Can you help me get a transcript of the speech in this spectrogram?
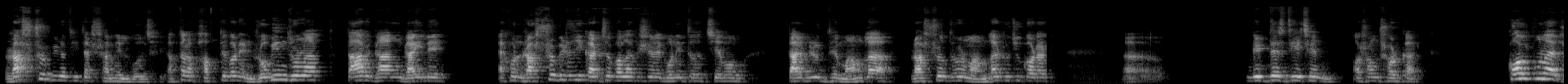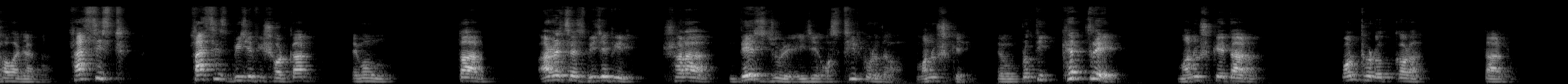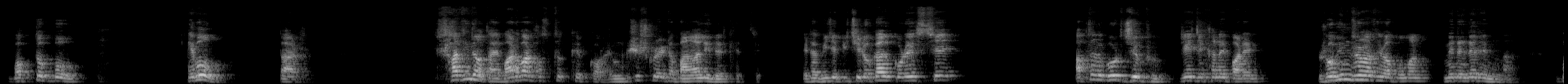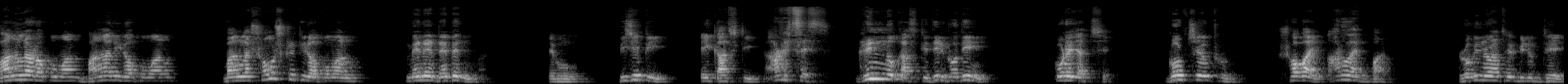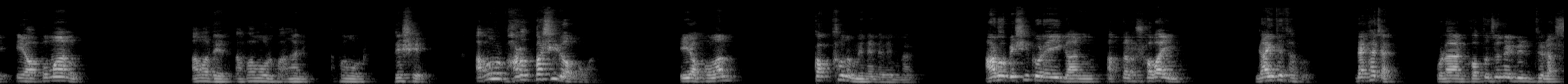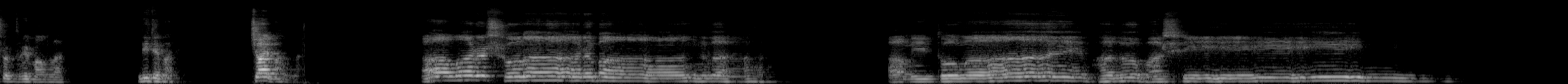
রাষ্ট্রবিরোধিতার সামিল বলছে। আপনারা ভাবতে পারেন, রবীন্দ্রনাথ তার গান গাইলে এখন রাষ্ট্রবিরোধী কার্যকলাপ হিসেবে গণিত হচ্ছে এবং তার বিরুদ্ধে মামলা রাষ্ট্রদ্রোহ মামলা রুজু করার নির্দেশ দিয়েছেন অসম সরকার। কল্পনায় ভাবা যায় না। ফ্যাসিস্ট ফ্যাসিস্ট বিজেপি সরকার এবং তার আরএসএস বিজেপির সারা দেশ জুড়ে এই যে অস্থির করে দেওয়া মানুষকে এবং প্রতি ক্ষেত্রে মানুষকে তার কণ্ঠরোধ করা, তার বক্তব্য এবং তার স্বাধীনতায় বারবার হস্তক্ষেপ করা এবং বিশেষ করে এটা বাঙালিদের ক্ষেত্রে। এটা বিজেপি চিরকাল করে এসছে। আপনারা গর্জে উঠুন, যে যেখানে পারেন। রবীন্দ্রনাথের অপমান মেনে নেবেন না। বাংলার অপমান, বাঙালির অপমান, বাংলা সংস্কৃতির অপমান মেনে নেবেন না। এবং বিজেপি এই কাজটি, আরএসএস ঘৃণ্য কাজটি দীর্ঘদিন করে যাচ্ছে। গর্জে উঠুন সবাই আরও একবার। রবীন্দ্রনাথের বিরুদ্ধে এই অপমান আমাদের আপামর বাঙালি, আপামর দেশে, আপামর ভারতবাসীর অপমান। এই অপমান কখনো মেনে নেবেন না। আরও বেশি করে এই গান আপনারা সবাই গাইতে থাকুন। দেখা যাক ওরা কতজনের বিরুদ্ধে রাষ্ট্রদ্রোহের মামলা দিতে পারে। জয় বাংলা। আমার সোনার বাংলা, আমি তোমায় ভালোবাসি।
